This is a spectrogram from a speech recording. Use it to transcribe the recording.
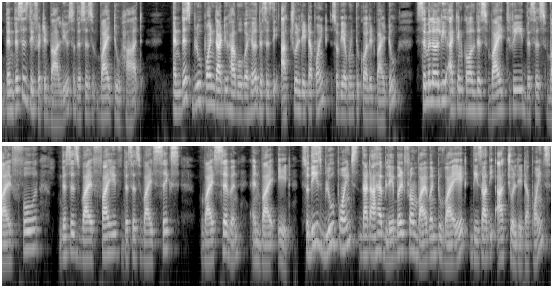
then this is the fitted value. So this is y2 hat. And this blue point that you have over here, this is the actual data point. So we are going to call it y2. Similarly, I can call this y3, this is y4, this is y5, this is y6, y7 and y8. So these blue points that I have labeled from y1 to y8, these are the actual data points.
